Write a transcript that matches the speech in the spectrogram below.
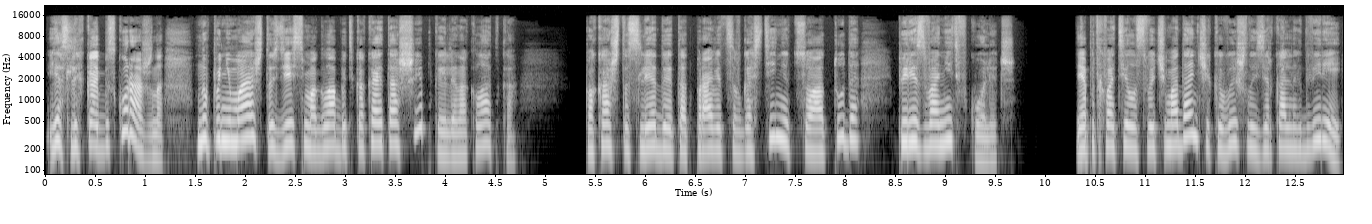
Я слегка обескуражена, но понимаю, что здесь могла быть какая-то ошибка или накладка. Пока что следует отправиться в гостиницу, а оттуда перезвонить в колледж. Я подхватила свой чемоданчик и вышла из зеркальных дверей,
